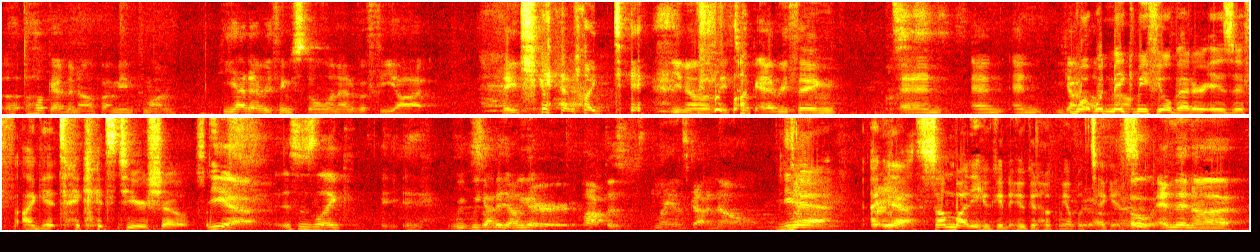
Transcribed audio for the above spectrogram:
uh, hook Eben up, I mean, come on. He had everything stolen out of a Fiat. They, Yeah, like, damn. you know, they took everything, and and and you What would make out. me feel better is if I get tickets to your show. So- Yeah, this is like eh, we, we got to. out we got there, Pop this land's gotta know. Yeah. Uh, yeah, somebody who could who could hook me up with tickets. Oh, and then uh,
